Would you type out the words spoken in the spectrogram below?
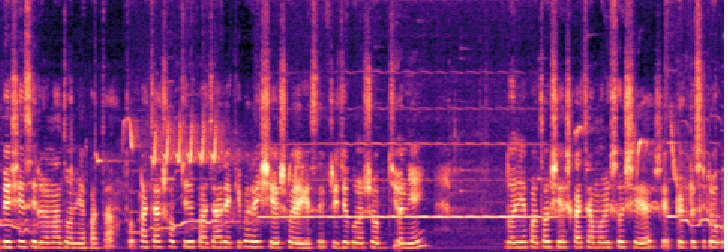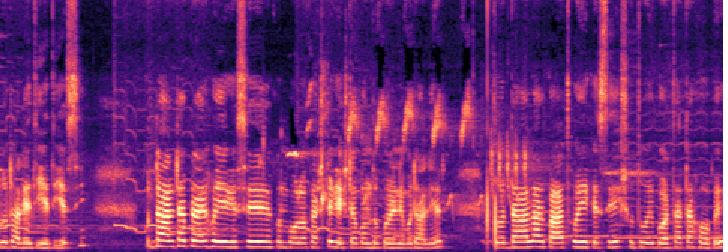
বেশি ছিল না ধনিয়া পাতা। তো কাঁচা সবজির বাজার একেবারেই শেষ হয়ে গেছে। ফ্রিজে কোনো সবজিও নেই। ধনিয়া পাতাও শেষ, কাঁচামরিচও শেষ। একটু একটু ছিল, ওগুলো ডালে দিয়ে দিয়েছি। ডালটা প্রায় হয়ে গেছে। এখন বড় আসলে গ্যাসটা বন্ধ করে নেব ডালের। তো ডাল আর ভাত হয়ে গেছে। শুধু ওই বর্তাটা হবে।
